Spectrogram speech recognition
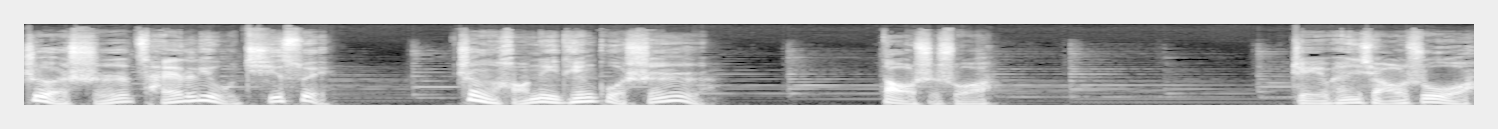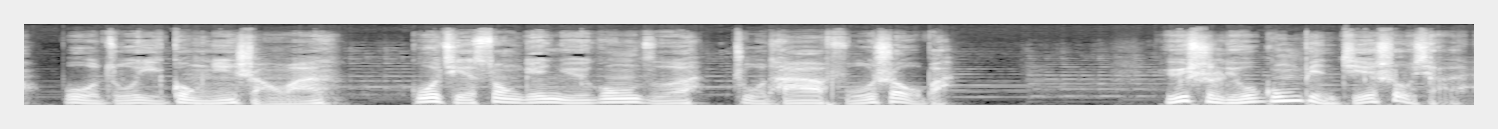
这时才六七岁，正好那天过生日。道士说：“这盆小树不足以供您赏玩，姑且送给女公子，祝她福寿吧。”于是刘公便接受下来。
